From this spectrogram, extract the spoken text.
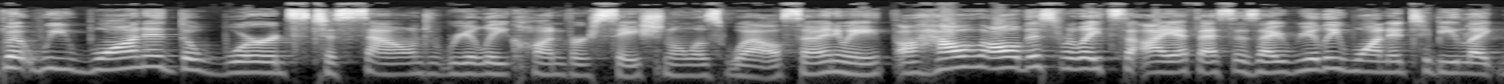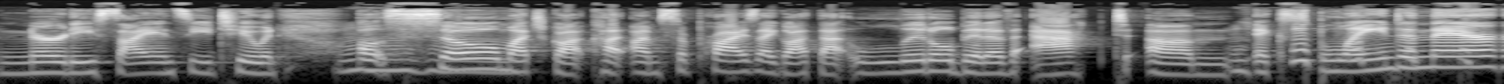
but we wanted the words to sound really conversational as well. So anyway, uh, how all this relates to IFS is I really wanted to be like nerdy, sciency too, and mm-hmm. uh, so much got cut. I'm surprised I got that little bit of ACT um, explained in there,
